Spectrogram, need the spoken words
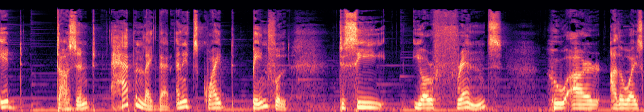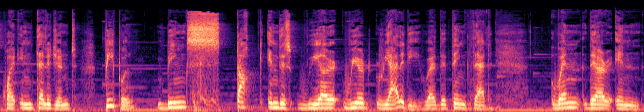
it doesn't happen like that. And it's quite painful to see your friends who are otherwise quite intelligent people being stuck in this weird weird reality where they think that when they are in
